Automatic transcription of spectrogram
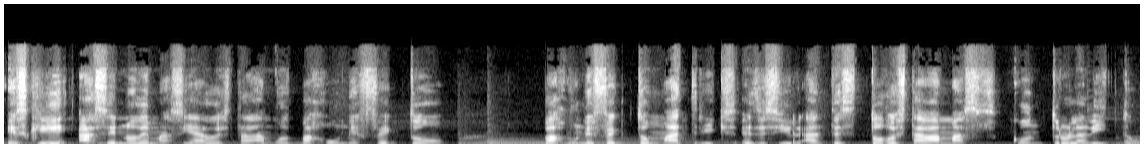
es que hace no demasiado estábamos bajo un efecto bajo un efecto Matrix, es decir, antes todo estaba más controladito.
